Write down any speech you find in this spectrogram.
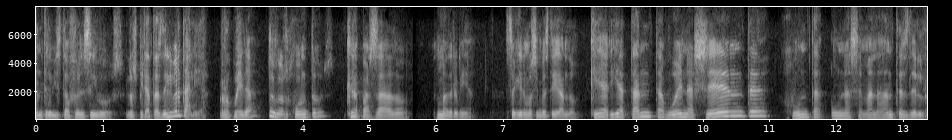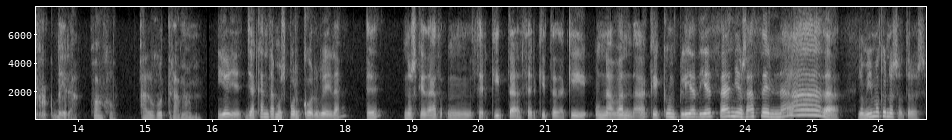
Una entrevista ofensivos. Los piratas de Libertalia. Rockvera, todos juntos. ¿Qué ha pasado? Madre mía. Seguiremos investigando. ¿Qué haría tanta buena gente junta una semana antes del Rockvera? Juanjo, algo traman. Y oye, ya que andamos por Corbera, ¿eh? nos queda mm, cerquita, cerquita de aquí, una banda que cumplía 10 años hace nada. Lo mismo que nosotros.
